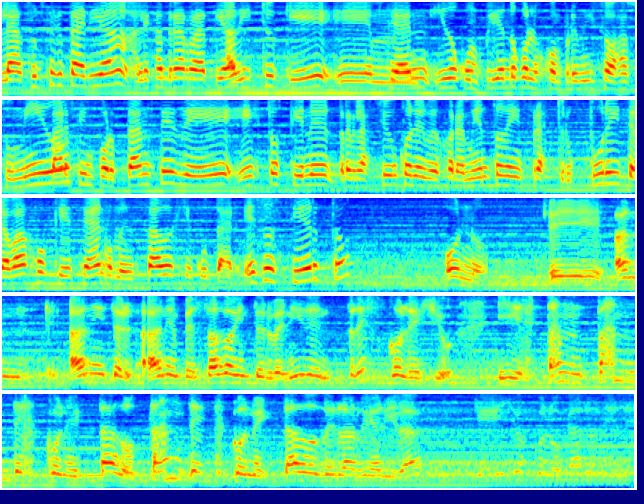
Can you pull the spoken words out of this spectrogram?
La subsecretaria Alejandra Ratia ha dicho que eh, se han ido cumpliendo con los compromisos asumidos. Parte importante de estos tiene relación con el mejoramiento de infraestructura y trabajo que se han comenzado a ejecutar. ¿Eso es cierto o no? Eh, han, han, inter, han, empezado a intervenir en tres colegios y están tan desconectados, tan desconectados de la realidad que ellos colocaron el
